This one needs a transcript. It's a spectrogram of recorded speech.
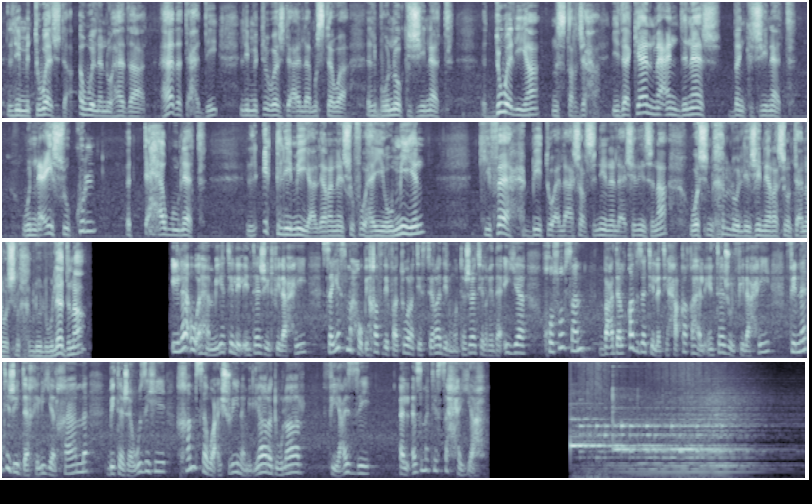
اللي متواجدة اولا وهذا هذا تحدي اللي متواجده على مستوى البنوك الجينات الدولية نسترجعها. إذا كان ما عندناش بنك الجينات ونعيشوا كل التحولات الإقليمية اللي رانا نشوفوها يوميا كيفاه حبيتوا على عشر سنين على عشرين سنة واش نخلوا لي جينيراسيون تاعنا واش نخلوا لولادنا إيلاء أهمية للإنتاج الفلاحي سيسمح بخفض فاتورة استيراد المنتجات الغذائية خصوصا بعد القفزة التي حققها الإنتاج الفلاحي في الناتج الداخلي الخام بتجاوزه 25 مليار دولار في عز الأزمة الصحية.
